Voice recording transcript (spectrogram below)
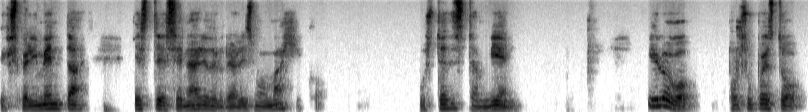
experimenta este escenario del realismo mágico, ustedes también. Y luego, por supuesto,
